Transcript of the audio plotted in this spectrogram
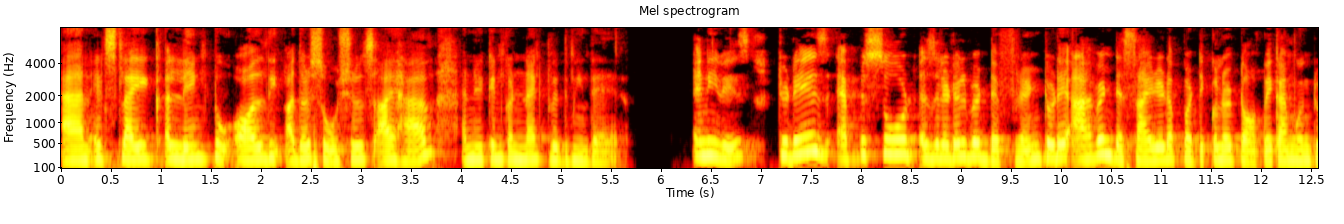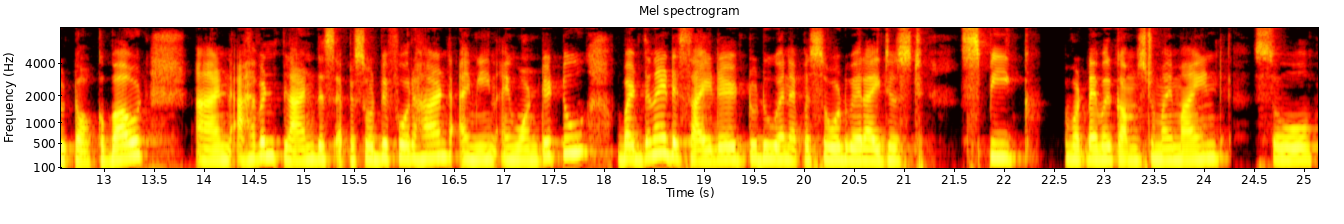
And it's like a link to all the other socials i have. And you can connect with me there Anyways, today's episode is a little bit different. Today, I haven't decided a particular topic I'm going to talk about, and I haven't planned this episode beforehand. I mean, I wanted to, but then I decided to do an episode where I just speak whatever comes to my mind. So,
